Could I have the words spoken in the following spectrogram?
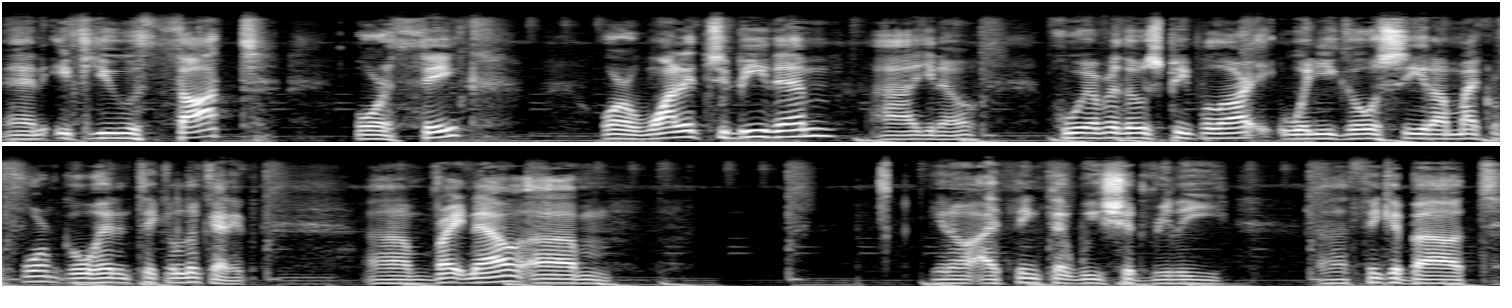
and if you thought or think or wanted to be them, uh, you know whoever those people are, when you go see it on micro forum, go ahead and take a look at it. Um, right now, um, you know I think that we should really uh, think about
